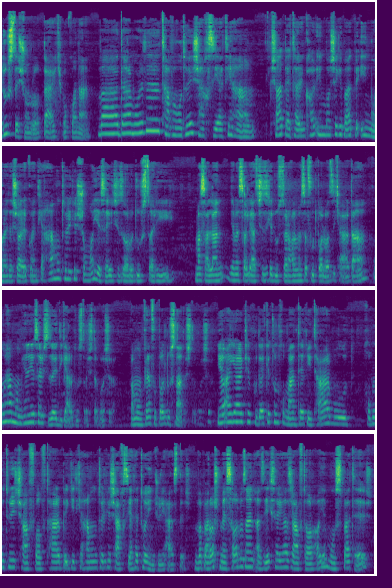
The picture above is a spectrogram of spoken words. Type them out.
دوستشون رو درک بکنن. و در مورد تفاوت های شخصیتی هم شاید بهترین کار این باشه که باید به این مورد اشاره کنید که همونطوری که شما یه سری چیزها رو دوست داری مثلا یه مثالی از چیزی که دوست داره حالا مثل فوتبال بازی کردن اون هم ممکنه یه سری چیزای دیگر رو دوست داشته باشه و ممکنه فوتبال دوست نداشته باشه. یا اگر که کودکتون خب منطقی تر بود خب می‌تونید شفافتر بگید که همونطوری که شخصیت تو اینجوری هستش و براش مثال بزنید از یک سری از رفتارهای مثبتش.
